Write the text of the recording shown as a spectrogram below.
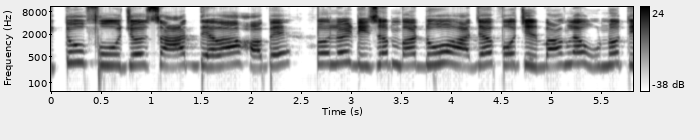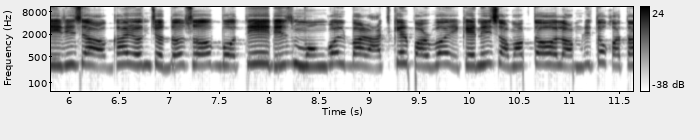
ঋতু পুজো সাত দেওয়া হবে। ষোলোই ডিসেম্বর দু হাজার পঁচিশ, বাংলা উনতিরিশে অগ্রায়ণ চোদ্দশো বত্রিশ, মঙ্গলবার। আজকের পর্ব এখানেই সমাপ্ত হল। অমৃত কথা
